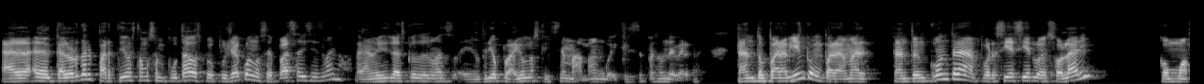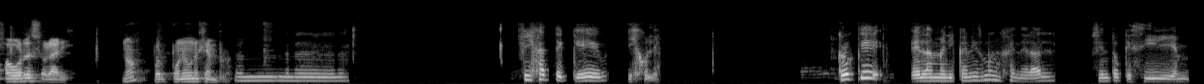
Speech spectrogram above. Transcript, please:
al, calor del partido estamos emputados, pero pues ya cuando se pasa dices, bueno, a mí las cosas más en frío, pero hay unos que se maman, güey, que se pasan de verdad. Tanto para bien como para mal. Tanto en contra, por así decirlo, de Solari, como a favor de Solari, ¿no? Por poner un ejemplo. Mm, fíjate que, híjole, creo que el americanismo en general, siento que sí, em,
